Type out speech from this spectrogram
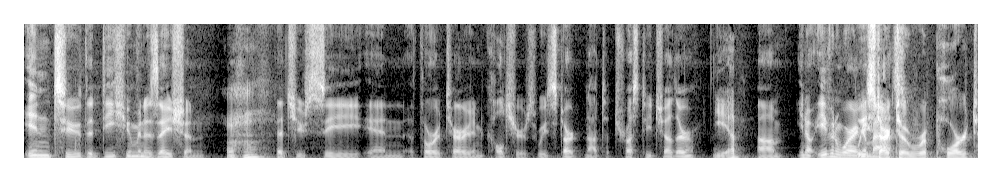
into the dehumanization Mm-hmm. that you see in authoritarian cultures. We start not to trust each other. Yep. Um, you know, even wearing We start mask. to report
